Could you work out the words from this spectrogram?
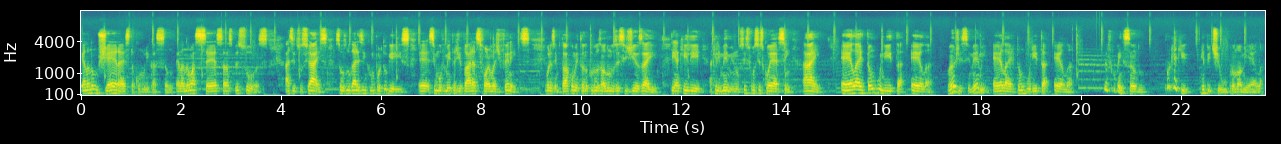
ela não gera esta comunicação, ela não acessa as pessoas. As redes sociais são os lugares em que o português é, se movimenta de várias formas diferentes. Por exemplo, estava comentando com meus alunos esses dias aí, tem aquele, aquele meme, não sei se vocês conhecem, ai, ela é tão bonita, ela. Manja esse meme? Ela é tão bonita, ela. Eu fico pensando, por que que repetiu o pronome ela?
